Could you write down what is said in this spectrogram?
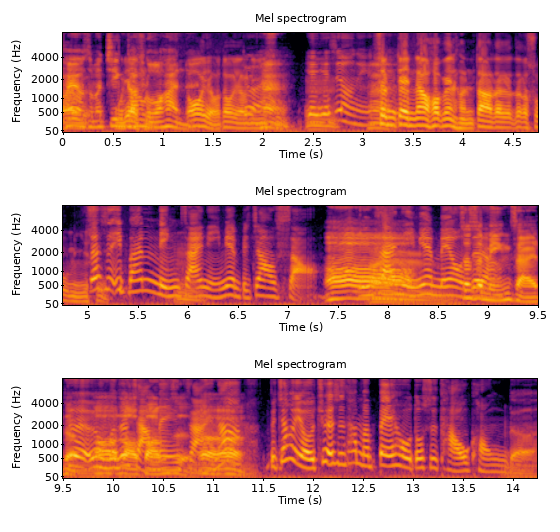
还有什么金刚罗汉都有都有泥对树，也也是有泥正殿那后面很大的这个树泥树。但，是一般民宅里面比较少，哦民宅里面没有这是民宅的，对，我们就讲民宅。嗯那嗯比较有趣的是，他们背后都是掏空的，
